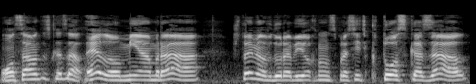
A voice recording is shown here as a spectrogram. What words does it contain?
Он сам это сказал. Эло миамра. Что имел в виду Раби Йоханан спросить, кто сказал?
